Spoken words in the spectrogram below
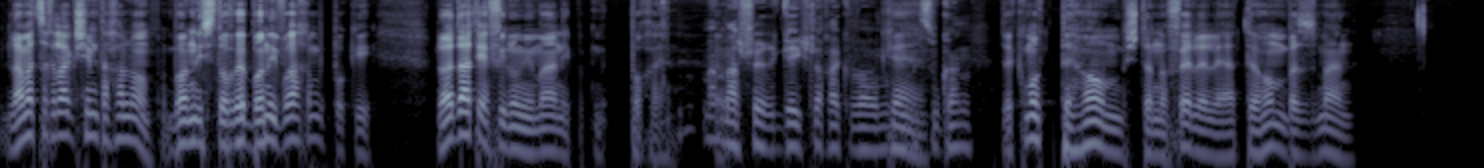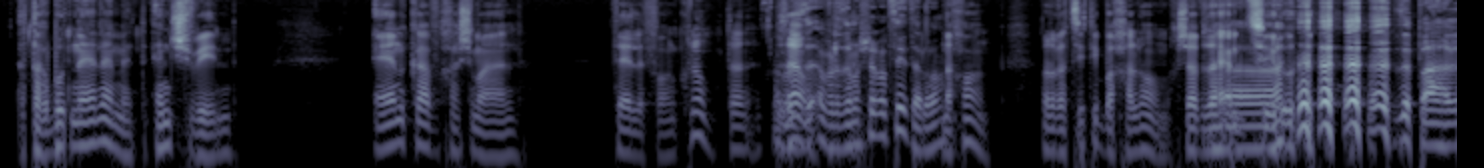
למה צריך להגשים את החלום? בוא נסתובב, בוא נברח מפה, כי לא ידעתי אפילו ממה אני פוחד. מה- משהו הרגיש לך כבר כן. מסוכן. זה כמו תהום שאתה נופל אליה, תהום בזמן. התרבות נעלמת, אין שביל, אין קו חשמל, טלפון, כלום. אתה, אבל זהו, זה- אבל זה מה שרצית, לא? נכון. אבל רציתי בחלום, עכשיו זה היה אה, מציאות. זה פער.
